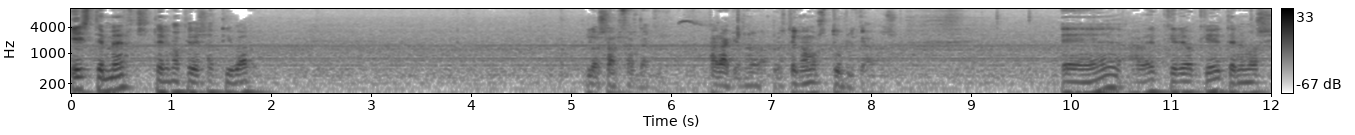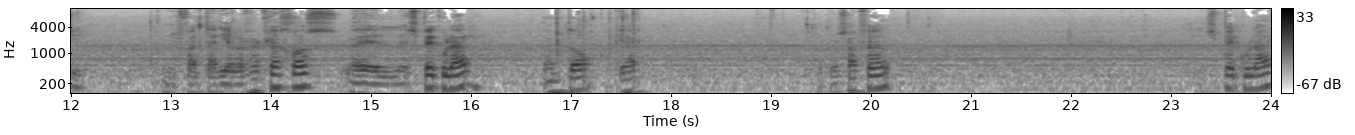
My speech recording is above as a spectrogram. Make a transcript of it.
este merge tenemos que desactivar los alfas de aquí para que no los tengamos duplicados. Eh, a ver creo que tenemos sí nos faltaría los reflejos el especular punto copiar otro shuffle especular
